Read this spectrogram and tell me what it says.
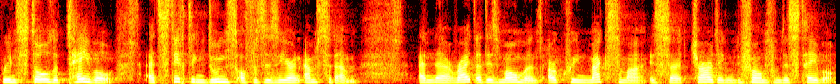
we installed a table at Stichting Doen's offices here in Amsterdam. And uh, right at this moment, our Queen Maxima is uh, charging the phone from this table.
